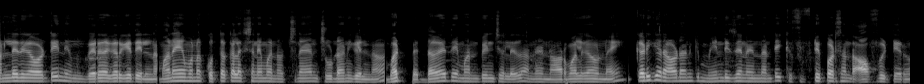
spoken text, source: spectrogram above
పని లేదు కాబట్టి నేను వేరే దగ్గరికి అయితే మన ఏమైనా కొత్త కలెక్షన్ ఏమైనా వచ్చినాయని చూడడానికి వెళ్ళినా బట్ పెద్దగా అయితే ఏమనిపించలేదు. అన్నీ నార్మల్గా ఉన్నాయి. ఇక్కడికి రావడానికి మెయిన్ రీజన్ ఏంటంటే ఇక ఫిఫ్టీ పర్సెంట్ ఆఫ్ పెట్టారు.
